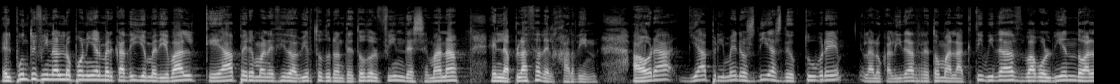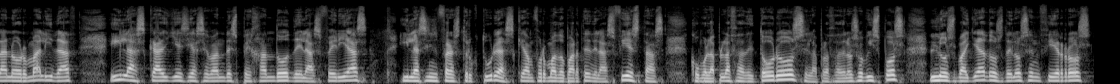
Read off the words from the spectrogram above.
El punto y final lo ponía el mercadillo medieval que ha permanecido abierto durante todo el fin de semana en la Plaza del Jardín. Ahora, ya primeros días de octubre, la localidad retoma la actividad, va volviendo a la normalidad y las calles ya se van despejando de las ferias y las infraestructuras que han formado parte de las fiestas, como la Plaza de Toros, la Plaza de los Obispos, los vallados de los encierros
